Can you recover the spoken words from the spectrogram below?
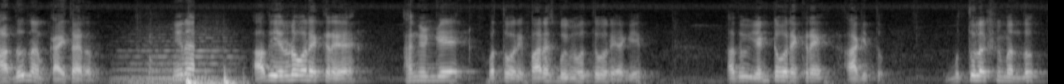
ಅದು ನಾನು ಕಾಯ್ತಾ ಇರೋದು. ನೀನು ಅದು ಎರಡೂವರೆ ಎಕರೆ, ಹಂಗಂಗೆ ಒತ್ತುವರಿ, ಫಾರೆಸ್ಟ್ ಭೂಮಿ ಒತ್ತುವರಿಯಾಗಿ ಅದು ಎಂಟೂವರೆ ಎಕರೆ ಆಗಿತ್ತು. ಮುತ್ತುಲಕ್ಷ್ಮಿ ಬಂದು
